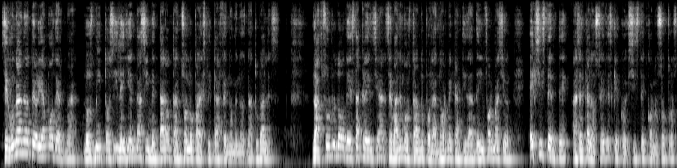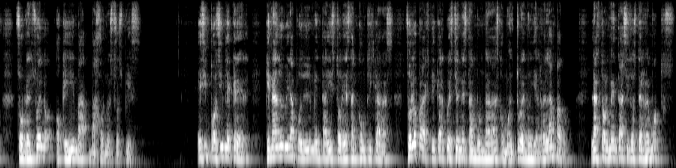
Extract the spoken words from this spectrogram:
Según una teoría moderna, los mitos y leyendas se inventaron tan solo para explicar fenómenos naturales. Lo absurdo de esta creencia se va demostrando por la enorme cantidad de información existente acerca de los seres que coexisten con nosotros sobre el suelo o que viven bajo nuestros pies. Es imposible creer que nadie hubiera podido inventar historias tan complicadas solo para explicar cuestiones tan mundanas como el trueno y el relámpago, las tormentas y los terremotos.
